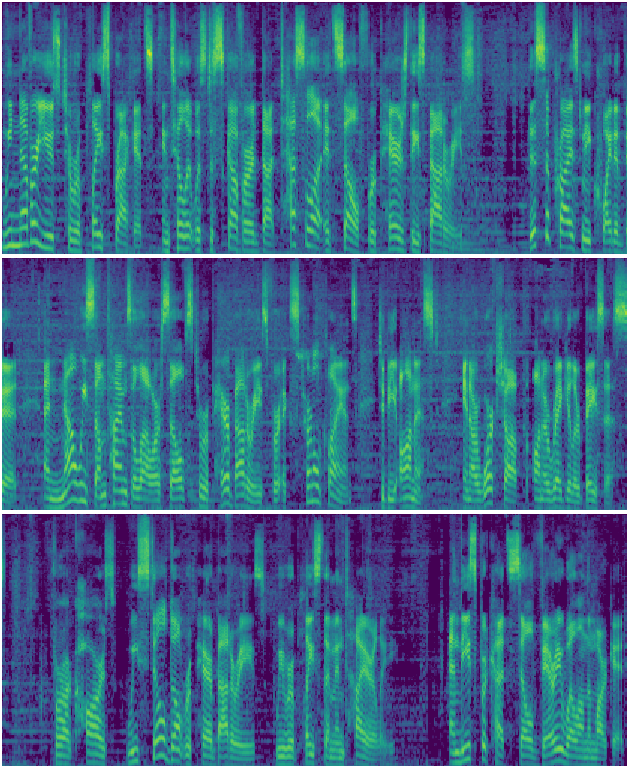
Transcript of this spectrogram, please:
we never used to replace brackets until it was discovered that Tesla itself repairs these batteries. This surprised me quite a bit, and now we sometimes allow ourselves to repair batteries for external clients, to be honest, in our workshop on a regular basis. For our cars, we still don't repair batteries, we replace them entirely. And these briquettes sell very well on the market.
